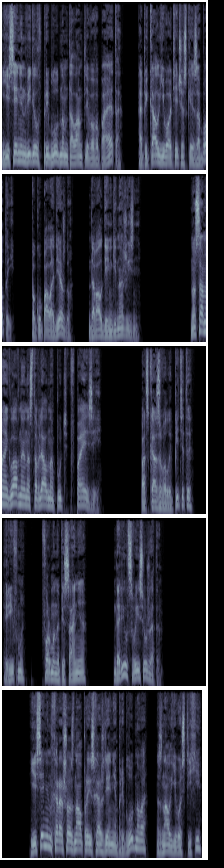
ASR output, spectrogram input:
Есенин видел в приблудном талантливого поэта, опекал его отеческой заботой, покупал одежду, давал деньги на жизнь. Но самое главное наставлял на путь в поэзии. Подсказывал эпитеты, рифмы, формы написания, дарил свои сюжеты. Есенин хорошо знал происхождение приблудного, знал его стихи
